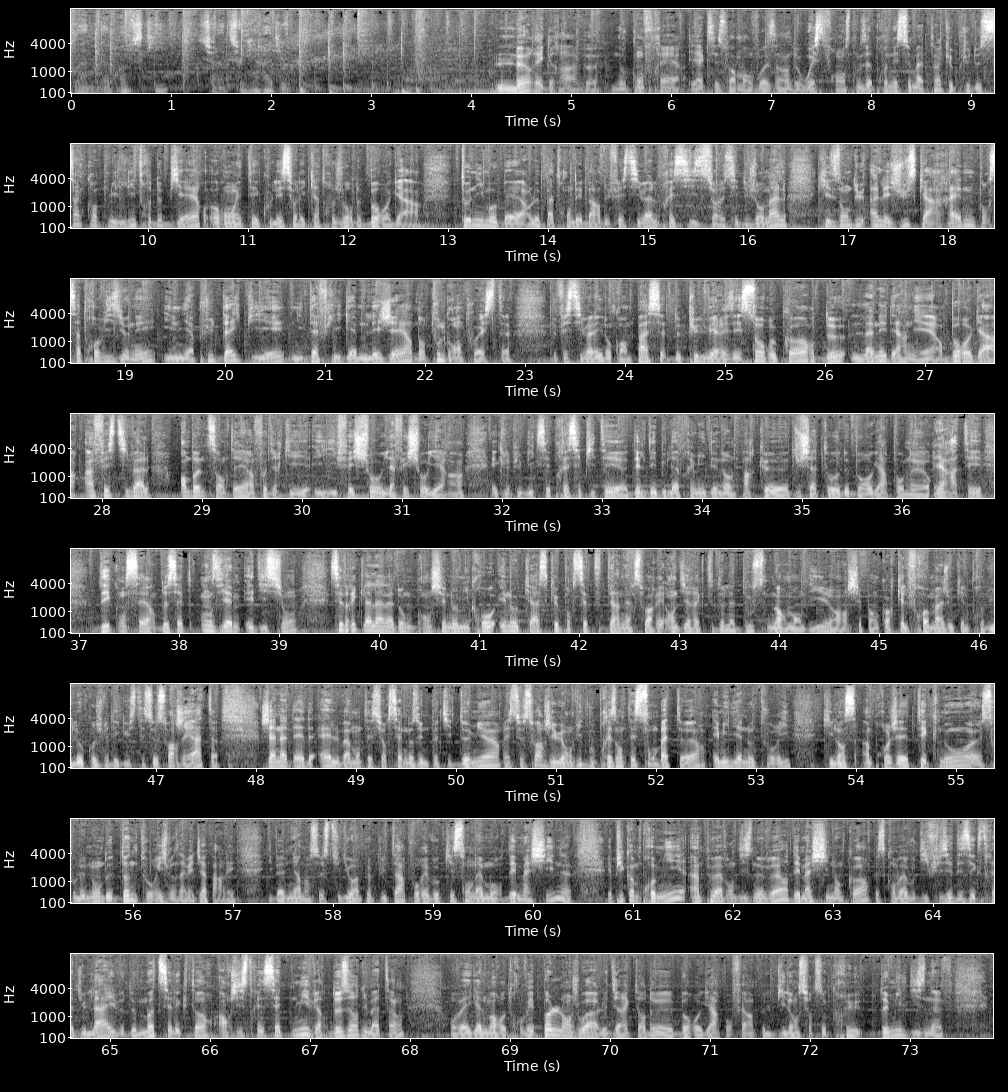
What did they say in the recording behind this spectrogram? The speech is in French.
Antoine Dabrowski sur la Tsugi Radio. L'heure est grave. Nos confrères et accessoirement voisins de West France nous apprenaient ce matin que plus de 50 000 litres de bière auront été écoulés sur les 4 jours de Beauregard. Tony Maubert, le patron des bars du festival, précise sur le site du journal qu'ils ont dû aller jusqu'à Rennes pour s'approvisionner. Il n'y a plus d'IPA ni d'affligem légère dans tout le Grand Ouest. Le festival est donc en passe de pulvériser son record de l'année dernière. Beauregard, un festival en bonne santé. Il faut dire qu'il il fait chaud, il a fait chaud hier hein, et que le public s'est précipité dès le début de l'après-midi dans le parc euh, du château de Beauregard pour ne rien rater des concerts de cette 11e édition. Cédric Lalanne a donc branché nos micros et nos casques pour cette dernière soirée en direct de la douce Normandie. Je sais pas encore quel fromage ou quel produit locaux je vais déguster ce soir, j'ai hâte. Jeanne Dead, elle, va monter sur scène dans une petite demi-heure et ce soir, j'ai eu envie de vous présenter son batteur, Emiliano Touri, qui lance un projet techno euh, sous le nom de Don Touri, je vous en avais déjà parlé. Il va venir dans ce studio un peu plus tard pour évoquer son amour des machines. Et puis comme promis, un peu avant 19h, des machines encore, parce qu'on va vous diffuser des extraits du live de Mode Selector enregistré cette nuit vers 2h du matin. On va également retrouver Paul Langeois, le directeur de Beauregard, pour faire un peu le bilan sur ce cru 2019.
